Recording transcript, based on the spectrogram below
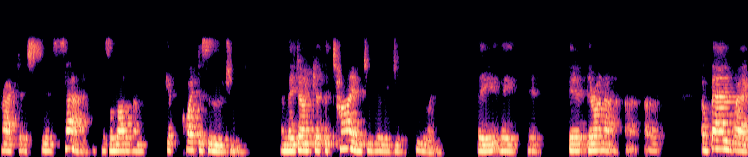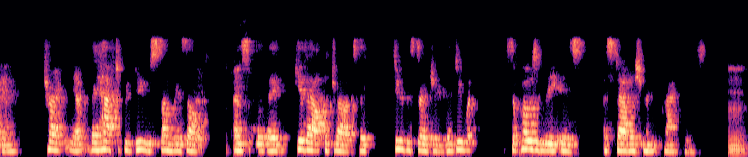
practice is sad because a lot of them get quite disillusioned and they don't get the time to really do healing. They, they, they, they're, they're on a, a, a bandwagon trying, you know, they have to produce some result. And so they give out the drugs, they do the surgery, they do what supposedly is establishment practice, Mm.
